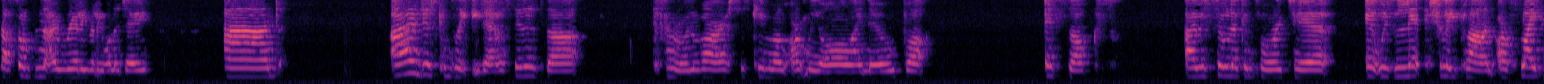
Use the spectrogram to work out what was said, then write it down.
That's something that I really, really want to do. And I'm just completely devastated that coronavirus has came along. Aren't we all? I know, but it sucks. I was so looking forward to it. It was literally planned. Our flight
